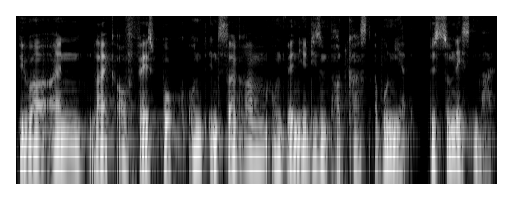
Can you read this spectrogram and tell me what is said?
über ein Like auf Facebook und Instagram und wenn ihr diesen Podcast abonniert. Bis zum nächsten Mal.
